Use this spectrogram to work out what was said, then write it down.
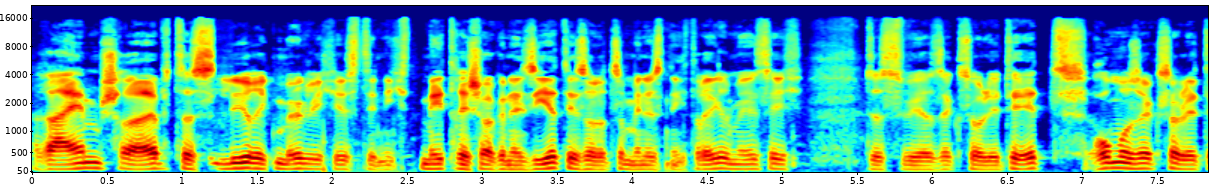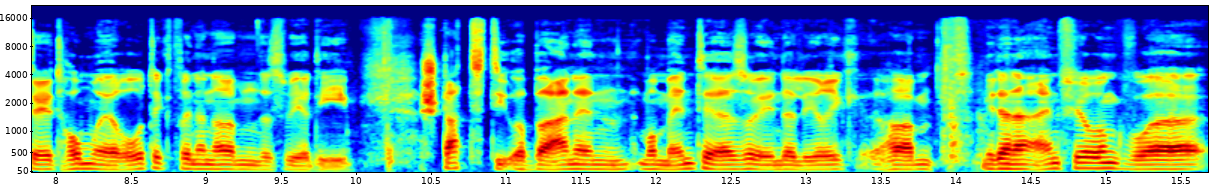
Reim schreibt, dass Lyrik möglich ist, die nicht metrisch organisiert ist oder zumindest nicht regelmäßig, dass wir Sexualität, Homosexualität, Homoerotik drinnen haben, dass wir die Stadt, die urbanen Momente also in der Lyrik haben. Mit einer Einführung, wo er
